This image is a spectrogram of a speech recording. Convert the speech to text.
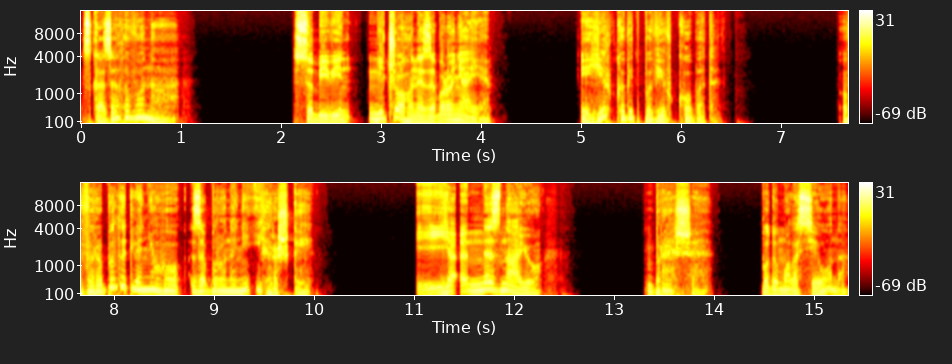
сказала вона. Собі він нічого не забороняє. Гірко відповів Кобат. Ви робили для нього заборонені іграшки? Я не знаю. Бреше, подумала Сіона,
